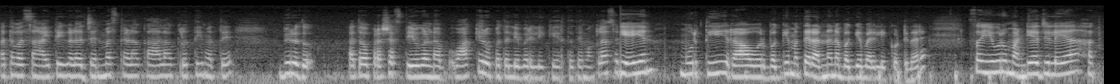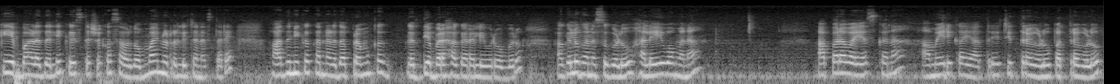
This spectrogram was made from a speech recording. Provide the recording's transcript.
ಅಥವಾ ಸಾಹಿತಿಗಳ ಜನ್ಮಸ್ಥಳ ಕಾಲಾಕೃತಿ ಮತ್ತು ಬಿರುದು. ಅಥವಾ ಪ್ರಶಸ್ತಿ ಇವುಗಳನ್ನ ವಾಕ್ಯ ರೂಪದಲ್ಲಿ ಬರೀಲಿಕ್ಕೆ ಇರ್ತದೆ. ಮಕ್ಕಳ so A N Murthy Rao ಅವ್ರ ಬಗ್ಗೆ ಮತ್ತು ರನ್ನನ ಬಗ್ಗೆ ಬರೀಲಿಕ್ಕೆ ಕೊಟ್ಟಿದ್ದಾರೆ. ಸೊ, ಇವರು ಮಂಡ್ಯ ಜಿಲ್ಲೆಯ ಹಕ್ಕಿ ಹೆಬ್ಬಾಳದಲ್ಲಿ ಕ್ರಿಸ್ತಶಕ ಸಾವಿರದ ಒಂಬೈನೂರರಲ್ಲಿ ಜನಿಸ್ತಾರೆ. ಆಧುನಿಕ ಕನ್ನಡದ ಪ್ರಮುಖ ಗದ್ಯ ಬರಹಗಾರರಲ್ಲಿ ಇವರೊಬ್ಬರು. ಹಗಲುಗನಸುಗಳು ಹಲೆಯುವ ಮನ, ಅಪರ ವಯಸ್ಕನ, ಅಮೆರಿಕ ಯಾತ್ರೆ, ಚಿತ್ರಗಳು, ಪತ್ರಗಳು,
